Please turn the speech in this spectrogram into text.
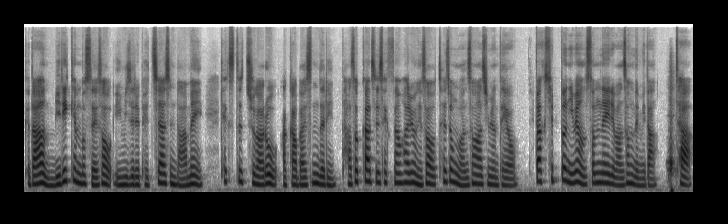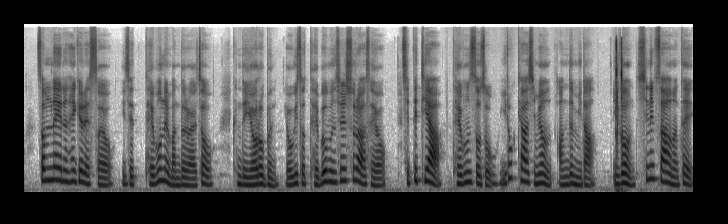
그 다음 미리 캔버스에서 이미지를 배치하신 다음에 텍스트 추가로 아까 말씀드린 다섯 가지 색상 활용해서 최종 완성하시면 돼요. 딱 10분이면 썸네일이 완성됩니다. 자, 썸네일은 해결했어요. 이제 대본을 만들어야죠. 근데 여러분, 여기서 대부분 실수를 하세요. GPT야, 대본 써줘. 이렇게 하시면 안 됩니다. 이건 신입사원한테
